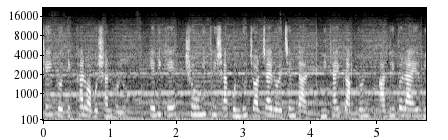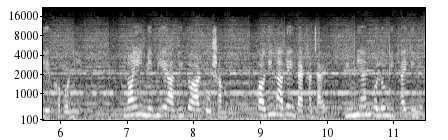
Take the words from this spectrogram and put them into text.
সেই প্রতীক্ষার অবসান হলো। এদিকে সৌমিত্রিষা কুণ্ডু চর্চায় রয়েছেন তার মিঠাই প্রাক্তন আদৃত রায়ের বিয়ের খবর নিয়ে। নয়ই মে বিয়ে আদৃত আর কৌশাম্বী। কদিন আগেই দেখা যায়, ইউনিয়ন হলো মিঠাই টিমের,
